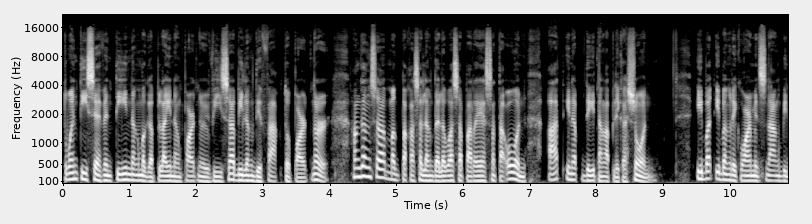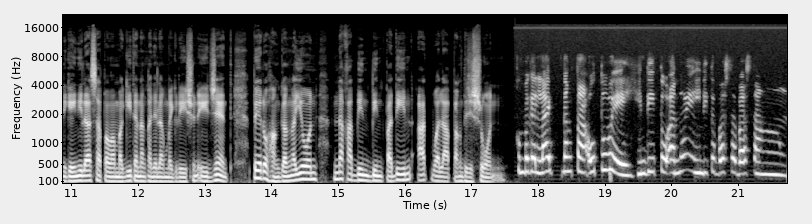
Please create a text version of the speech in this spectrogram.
2017 nang mag-apply ng partner visa bilang de facto partner hanggang sa magpakasalang dalawa sa parehas na taon at in-update ang aplikasyon. Iba't ibang requirements na ang binigay nila sa pamamagitan ng kanilang migration agent pero hanggang ngayon nakabinbin pa din at wala pang desisyon. kumbaga life ng tao to eh. Hindi to ano eh, hindi to basta-bastang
